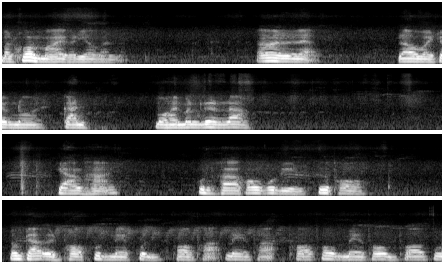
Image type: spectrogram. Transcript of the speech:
บัดความหมายก็เดียวกันอันแหละเราไว้จังน้อยกัน บ่ให้มันเลื่อนล่าง อย่างหาย คุณค่าของผู้ดีคือพอต้องจะเอื่นพ่อคุณแม่คุณพ่อพระแม่พระพ่อพ่อแม่พ่อพอผู้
